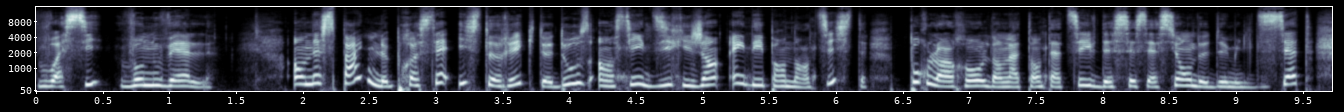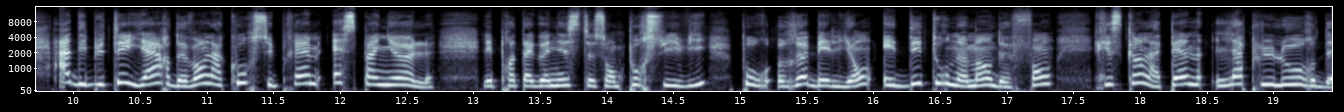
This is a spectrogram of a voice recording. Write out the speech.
Voici vos nouvelles. En Espagne, le procès historique de 12 anciens dirigeants indépendantistes pour leur rôle dans la tentative de sécession de 2017 a débuté hier devant la Cour suprême espagnole. Les protagonistes sont poursuivis pour rébellion et détournement de fonds, risquant la peine la plus lourde.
